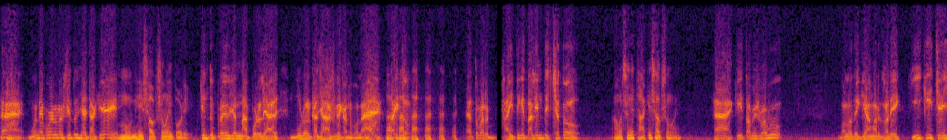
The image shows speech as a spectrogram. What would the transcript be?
হ্যাঁ মনে পড়ল সিধু যেটাকে মনে সব সময় পড়ে। কিন্তু প্রয়োজন না পড়লে আর বুড়োর কাছে আসবে কেন বলো হ্যাঁ? তাই হ্যাঁ, তোমার ভাইটিকে তালিম দিচ্ছে তো। আমার সঙ্গে থাকে সব সময় হ্যাঁ কি তবেশ বাবু বলো দেখি আমার ঘরে কি কি চেঞ্জ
